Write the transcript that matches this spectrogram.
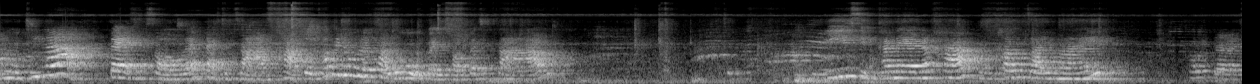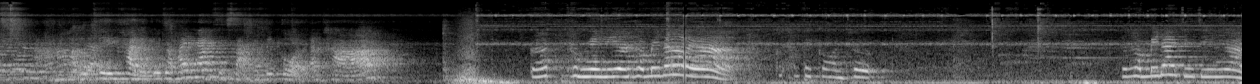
อยู่ที่หน้า 82 และ 83 ค่ะ เปิดเข้าไปดูเลยค่ะลูก 82 83 20 คะแนนนะคะเข้าใจไหม เข้าใจ อ่าโอ เราจะให้นั่งศึกษากันไปก่อนนะคะ ก็ทำไงเนี่ยทำไม่ได้อะ ก็ทำไปก่อนเถอะจะทำไม่ได้จริงๆอะ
